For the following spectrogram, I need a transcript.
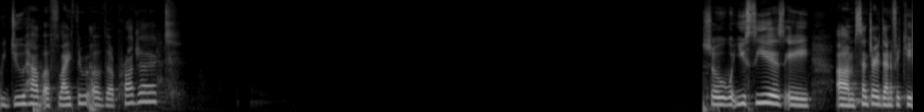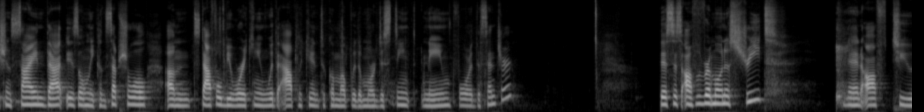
We do have a fly-through of the project. So what you see is a um, center identification sign that is only conceptual. Um, staff will be working with the applicant to come up with a more distinct name for the center. This is off of Ramona Street, then off to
